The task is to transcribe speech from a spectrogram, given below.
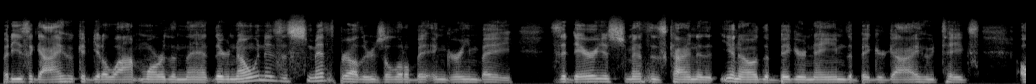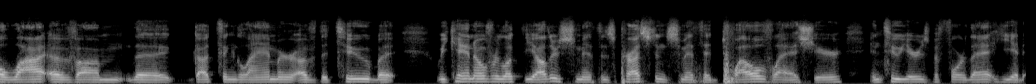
but he's a guy who could get a lot more than that. They're known as the Smith brothers a little bit in Green Bay. Za'Darius Smith is kind of, you know, the bigger name, the bigger guy who takes a lot of um, the guts and glamour of the two, but we can't overlook the other Smith is Preston Smith had 12 last year and two years before that he had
